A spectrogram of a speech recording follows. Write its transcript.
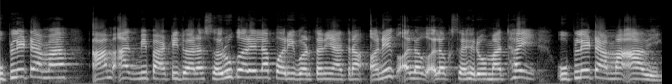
ઉપલેટામાં આમ આદમી પાર્ટી દ્વારા શરૂ કરેલા પરિવર્તન યાત્રા અનેક અલગ અલગ શહેરોમાં થઈ ઉપલેટામાં આવી.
